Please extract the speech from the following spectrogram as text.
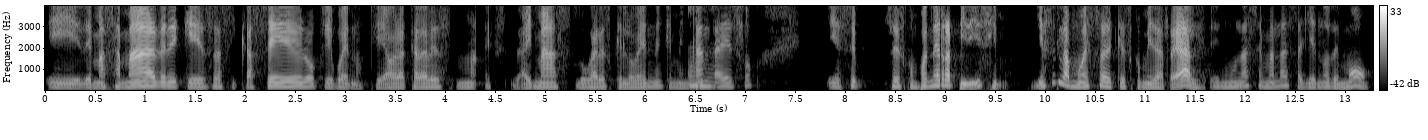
eh, de masa madre, que es así casero, que bueno, que ahora cada vez hay más lugares que lo venden, que me encanta eso. Y ese se descompone rapidísimo. Y esa es la muestra de que es comida real. En una semana está lleno de moho.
